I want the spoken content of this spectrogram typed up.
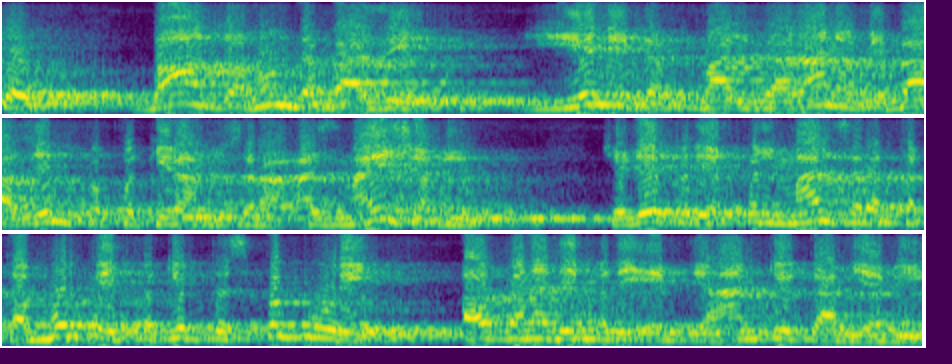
کو بعضهم د بعضی ینه د مالدارانو به بعضن په فقیرانو سره ازمایش اخلو چې دې په خپل مال سره تکبر کوي فقیر تسبق ګوري او کنه دې په امتحان کې کامیابی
